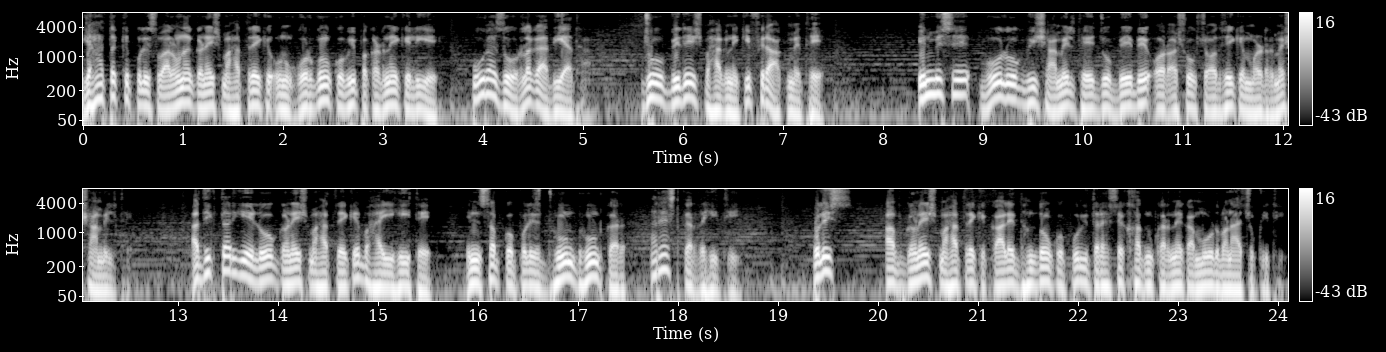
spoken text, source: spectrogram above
यहाँ तक कि पुलिस वालों ने गणेश महात्रे के उन गुर्गों को भी पकड़ने के लिए पूरा ज़ोर लगा दिया था, जो विदेश भागने की फिराक में थे। इनमें से वो लोग भी शामिल थे जो बेबे और अशोक चौधरी के मर्डर में शामिल थे। अधिकतर ये लोग गणेश महात्रे के भाई ही थे। इन सबको पुलिस ढूंढ ढूंढ कर अरेस्ट कर रही थी। पुलिस अब गणेश महात्रे के काले धंधों को पूरी तरह से खत्म करने का मूड बना चुकी थी।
